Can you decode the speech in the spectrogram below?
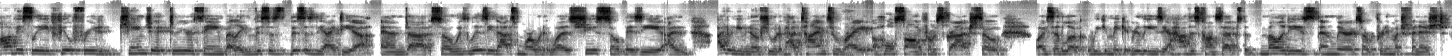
obviously feel free to change it do your thing but like this is this is the idea. And uh, so with lizzie that's more what it was. She's so busy. I i don't even know if she would have had time to write a whole song from scratch. So i said look we can make it really easy. I have this concept. The melodies and lyrics are pretty much finished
